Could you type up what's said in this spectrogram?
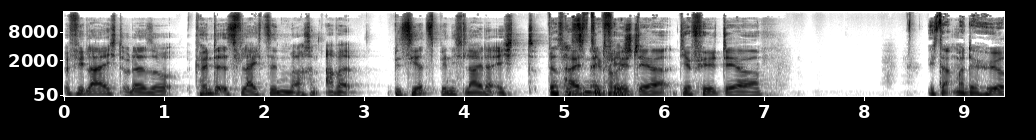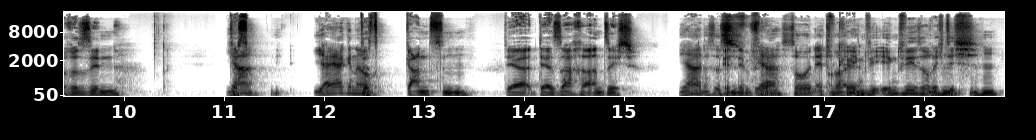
vielleicht oder so könnte es vielleicht Sinn machen, aber bis jetzt bin ich leider echt Das heißt, dir fehlt der dir fehlt der ich sag mal der höhere Sinn ja, ja, ja, genau. Des Ganzen, der, der Sache an sich. Ja, das ist in dem Film. ja so in etwa. Okay. Irgendwie, irgendwie so mhm, richtig, mhm.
